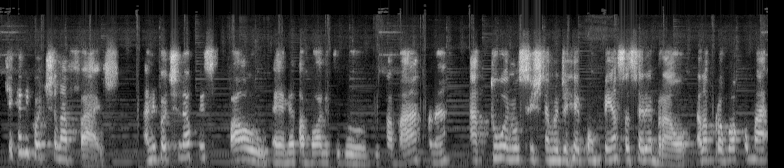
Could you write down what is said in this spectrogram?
O que a nicotina faz? A nicotina é o principal é, metabólito do, do, tabaco, né? Atua no sistema de recompensa cerebral. Ela provoca uma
